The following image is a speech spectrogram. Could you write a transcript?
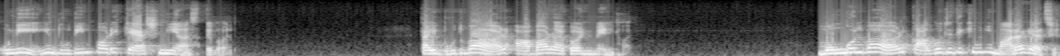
উনি দুদিন পরে ক্যাশ নিয়ে আসতে বলে। তাই বুধবার আবার অ্যাপয়েন্টমেন্ট হয়। মঙ্গলবার কাগজে দেখি উনি মারা গেছেন।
